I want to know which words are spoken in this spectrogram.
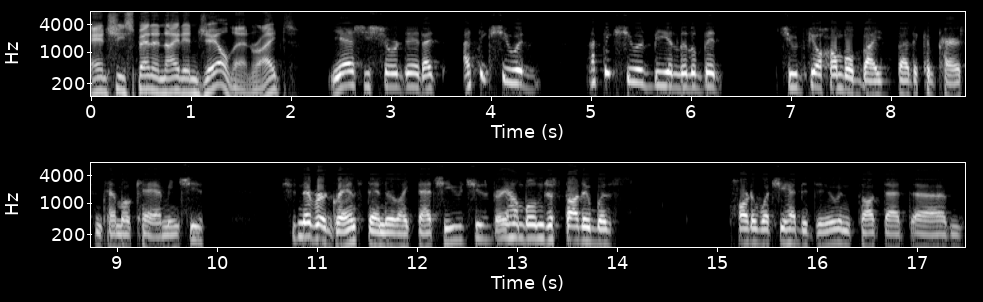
And she spent a night in jail then, right? Yeah, she sure did. I I think she would I think she would be a little bit she would feel humbled by by the comparison to MLK. I mean, she's she's never a grandstander like that. She she was very humble and just thought it was part of what she had to do, and thought that um,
